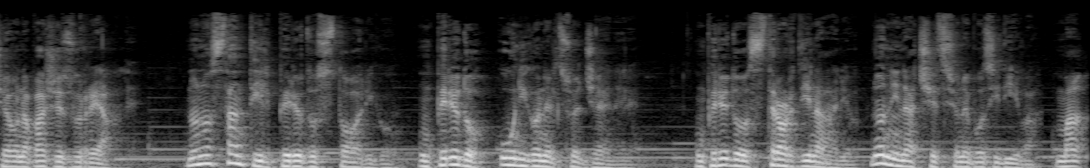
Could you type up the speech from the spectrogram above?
C'è una pace surreale. Nonostante il periodo storico, un periodo unico nel suo genere, un periodo straordinario, non in accezione positiva, ma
